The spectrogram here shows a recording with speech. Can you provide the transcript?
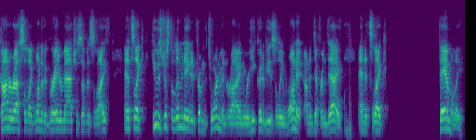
Conor wrestled like one of the greater matches of his life. And it's like he was just eliminated from the tournament, Ryan, where he could have easily won it on a different day. And it's like family.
